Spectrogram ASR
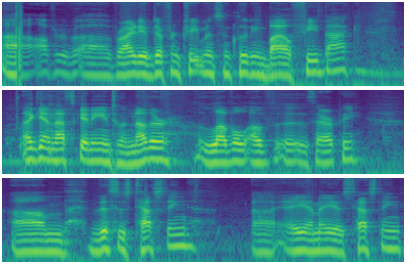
Uh, offered a variety of different treatments, including biofeedback. Again, that's getting into another level of uh, therapy. Um, this is testing. Uh, AMA is testing.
